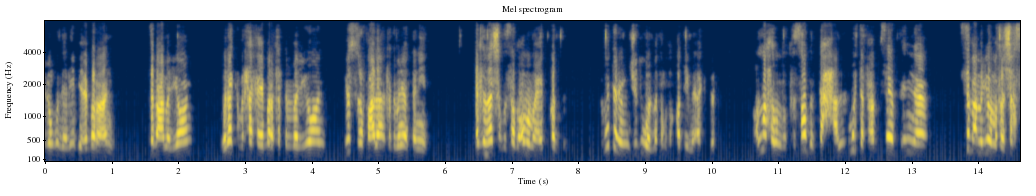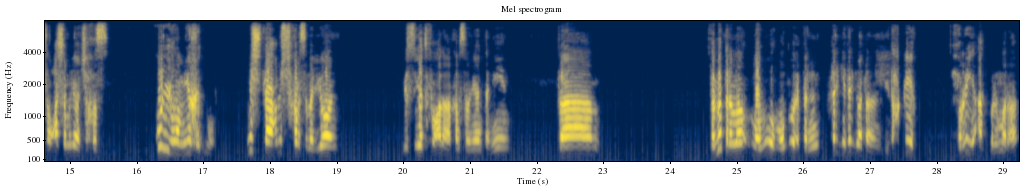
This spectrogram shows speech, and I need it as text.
نقول ليبيا عبارة عن 7 مليون ولكن بالحقيقة عبارة عن 3 مليون يصرف على 3 مليون ثانيين هذا الاقتصاد عمره ما يتقدم. مثلا نجي دول مثلا متقدمة أكثر نلاحظ ان الاقتصاد بتاعها مرتفع بسبب ان 7 مليون مثلا شخص أو 10 مليون شخص كلهم يخدموا. مش مش 5 مليون يدفعوا على 5 مليون ثانيين ف فمثلا موضوع موضوع فرق ترجع مثلا لتحقيق حرية أكبر للمرأة.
